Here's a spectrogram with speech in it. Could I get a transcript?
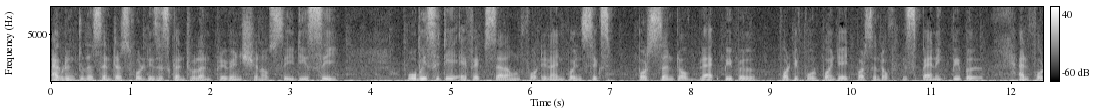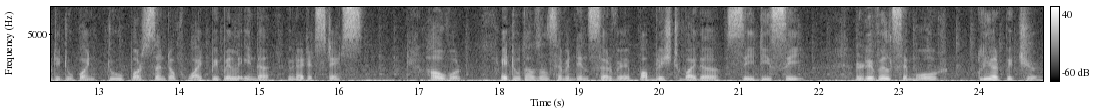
According to the Centers for Disease Control and Prevention of CDC, Obesity affects around 49.6% of black people, 44.8% of Hispanic people, and 42.2% of white people in the United States. However, a 2017 survey published by the CDC reveals a more clear picture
